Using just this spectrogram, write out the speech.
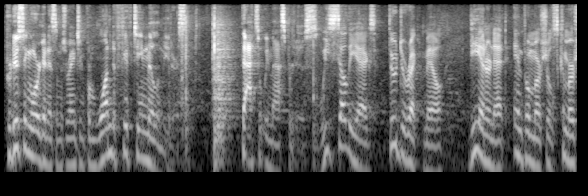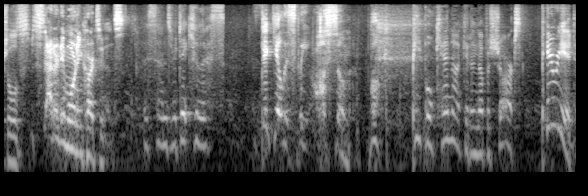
producing organisms ranging from 1 to 15 millimeters. That's what we mass produce. We sell the eggs through direct mail, the internet, infomercials, commercials, Saturday morning cartoons. This sounds ridiculous. Ridiculously awesome! Look, people cannot get enough of sharks. Period.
